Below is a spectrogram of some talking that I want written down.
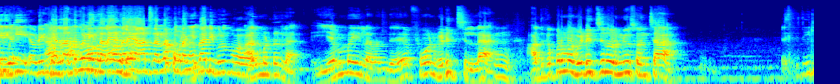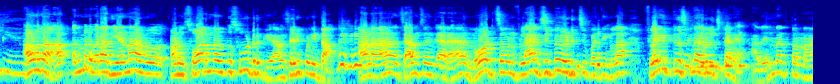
இருக்கி அப்படின்னு எல்லாத்துக்கும் நீ தலையா தலையா ஆட்டலன்னா உனக்கு தாண்டி கொடுப்பாங்க அது மட்டும் இல்ல எம்ஐல வந்து போன் வெடிச்சு இல்ல அதுக்கப்புறமா வெடிச்சுன்னு ஒரு நியூஸ் வந்துச்சா? அவ்வளவுதான். அது மாதிரி வராது. ஏன்னா அவன் அவனுக்கு சோர்னருக்கு சூடு இருக்கு. அவன் சரி பண்ணிட்டான். ஆனா சாம்சங் காரன் நோட் செவன் பிளாக்ஷிப்பே வெடிச்சு பாத்தீங்களா? பிளைட் ரிஸ்க்னு அறிவிச்சிட்டாங்க. அது என்ன அர்த்தம்னா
